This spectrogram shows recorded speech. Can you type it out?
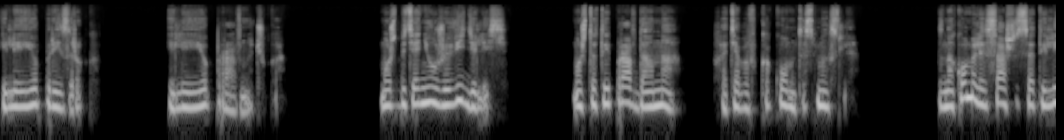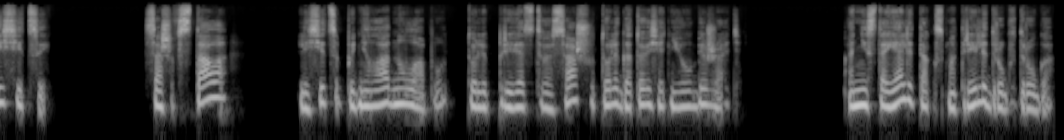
Или ее призрак? Или ее правнучка? Может быть, они уже виделись? Может, это и правда она, хотя бы в каком-то смысле? Знакома ли Саша с этой лисицей? Саша встала, лисица подняла одну лапу, то ли приветствуя Сашу, то ли готовясь от нее убежать. Они стояли так, смотрели друг в друга,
